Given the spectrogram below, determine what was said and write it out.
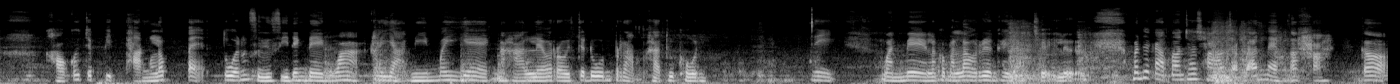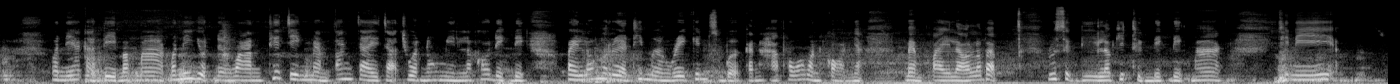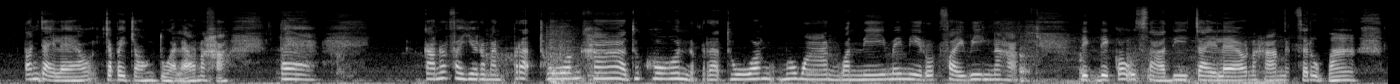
เขาก็จะปิดถังแล้วแปะตัวหนังสือสีแดง ๆ ว่าขยะนี้ไม่แยกนะคะ แล้วเราจะโดนปรับค่ะทุกคน นี่วันแม่แล้วก็มาเล่าเรื่องขยะเฉยเลย บรรยากาศตอนเช้าๆจากบ้านแหม่มนะคะ ก็วันนี้อากาศดีมากๆ วันนี้หยุดหนึ่งวันที่จริงแหม่มตั้งใจจะชวนน้องมินแล้วก็เด็กๆ ไปล่องเรือที่เมืองรเกนสเบิร์กกันนะคะ เพราะว่าวันก่อนเนี่ยแหม่มไปแล้วแล้วแบบรู้สึกดีแล้วคิดถึงเด็กๆมาก ทีนี้ตั้งใจแล้วจะไปจองตั๋วแล้วนะคะ แต่การรถไฟเยอรมันประท้วงค่ะทุกคนประท้วงเมื่อวานวันนี้ไม่มีรถไฟวิ่งนะคะ เด็กๆก็อุตส่าห์ดีใจแล้วนะคะ สรุปว่า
